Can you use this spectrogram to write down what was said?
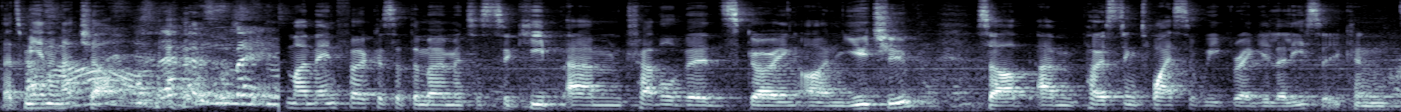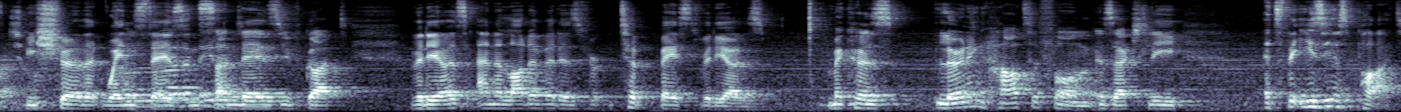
That's me in a nutshell. My main focus at the moment is to keep um, travel vids going on YouTube. So I'll, I'm posting twice a week regularly so you can be sure that Wednesdays and Sundays you've got videos and a lot of it is tip-based videos because learning how to film is actually it's the easiest part.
